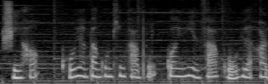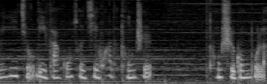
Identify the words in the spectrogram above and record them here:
十一号，国务院办公厅发布关于印发国务院二零一九立法工作计划的通知，同时公布了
